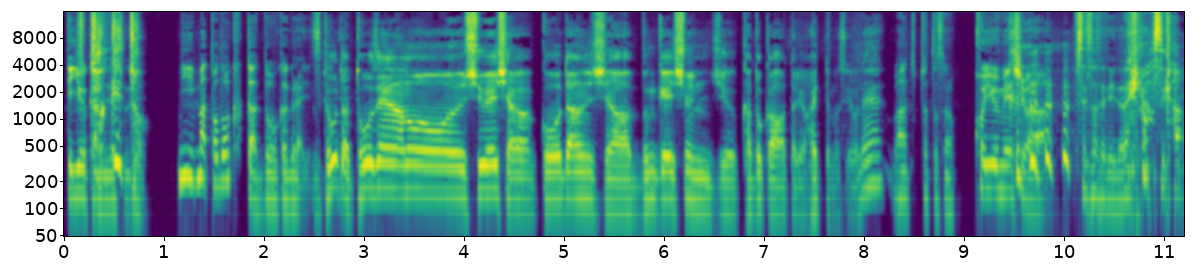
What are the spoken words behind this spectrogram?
ていう感じですね。に、まあ、届くかどうかぐらいです、ということは当然、あの、集英社、講談社、文藝春秋、角川あたりは入ってますよね。まあ、ちょっとその固有名詞は伏せさせていただきますが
